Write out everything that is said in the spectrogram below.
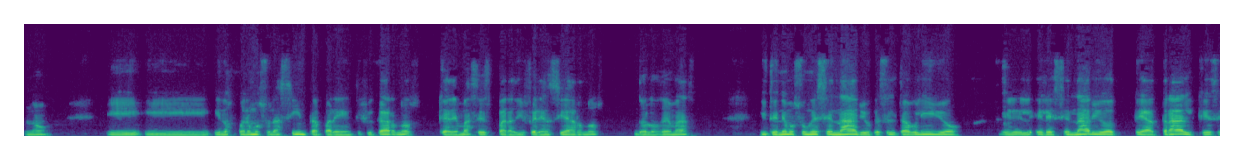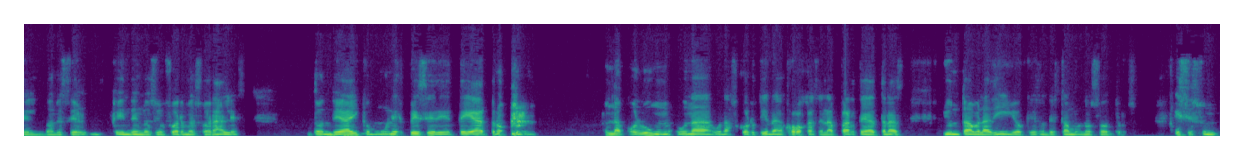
¿no? y, nos ponemos una cinta para identificarnos, que además es para diferenciarnos de los demás, y tenemos un escenario que es el tablillo, el, escenario teatral que es el donde se rinden los informes orales, donde hay como una especie de teatro, una columna, una, unas cortinas rojas en la parte de atrás y un tabladillo que es donde estamos nosotros. Ese es un,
